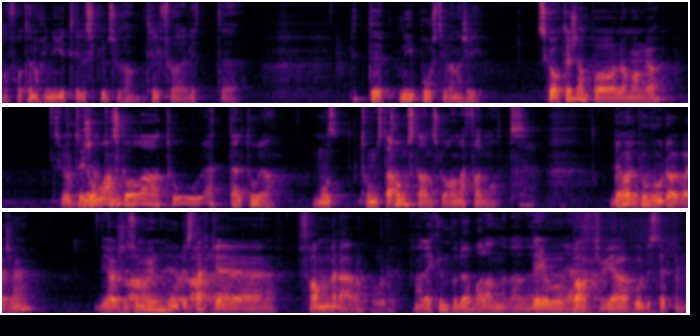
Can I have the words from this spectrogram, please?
Og få til noen nye tilskudd som kan tilføre litt, eh, litt eh, ny positiv energi. Skåret ikke han på La Manga? Skåret ikke Jo, han skåra ett eller to, ja. Mot Tromsdal? Tromsdalen skåra han i hvert fall mot. Det var på hodet òg, var det ikke det? Vi har jo ikke så mange hodesterke framme der, da. Nei, Det er kun på dørballene. der. Det er jo bak vi har hodestyrken.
